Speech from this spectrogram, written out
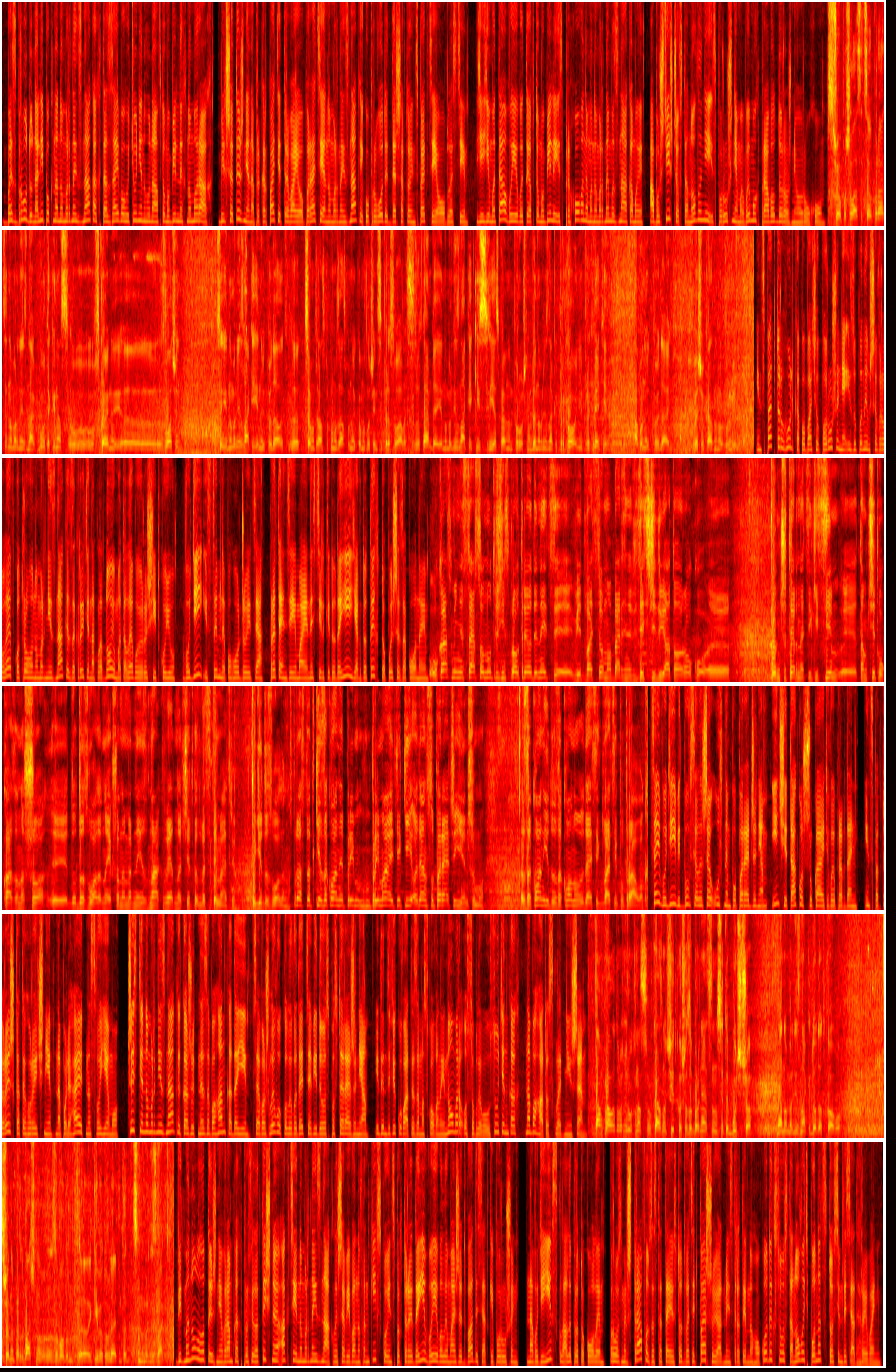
Без бруду, наліпок на номерних знаках та зайвого тюнінгу на автомобільних номерах. Більше тижня на Прикарпатті триває операція Номерний знак, яку проводить Державтоінспекція області. Її мета виявити автомобілі із прихованими номерними знаками або ж ті, що встановлені із порушеннями вимог правил дорожнього руху. З чого почалася ця операція, номерний знак. Був такий у нас у- скоєний е, злочин. І номерні знаки які не відповідали е, цьому транспортному засобу, на якому злочинці пересувалися. Звертаємо, де є номерні знаки, якісь є з певним порушенням, де номерні знаки приховані, прикриті або не відповідають вищевказаному автомобілю. Інспектор Гулька побачив порушення і зупинив «Шевроле», в котрого номерні знаки закриті накладною металевою решіткою. Водій із цим не погоджується. Претензії має не стільки до ДАІ, як до тих, хто пише закони. Указ Міністерства внутрішніх справ 3 одиниці від 27 березня 2009 року. е, Пункт 14.7, е, там чітко вказано, що е, дозволено, якщо номерний знак видно чітко з 20 метрів, тоді дозволено. Просто такі закони приймають, які один суперечить іншому. Закон є до закону 10-20 поправок. Цей водій відбувся лише усним попередженням. Інші також шукають виправдань. Інспектори ж категоричні, наполягають на своєму. Чисті номерні знаки кажуть, не забаганка ДАІ. Це важливо, коли ведеться відеоспостереження. Ідентифікувати замаскований номер, особливо у сутінках, набагато складніше. Там в правилах дорожнього руху у нас вказано чітко, що забороняється носити будь-що на номерні знаки додатково. Що не передбачено заводом, які який виготовляє ці номерні знаки. Від минулого тижня в рамках профілактичної акції Номерний знак лише в Івано-Франківську інспектори ДАІ виявили майже два десятки порушень. На водіїв склали протоколи. Розмір штрафу за статтею 121 адміністративного кодексу становить понад 170 гривень.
